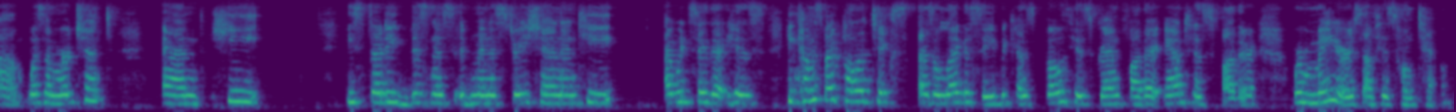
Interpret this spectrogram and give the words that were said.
um, was a merchant, and he he studied business administration. And he, I would say that his he comes by politics as a legacy because both his grandfather and his father were mayors of his hometown.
